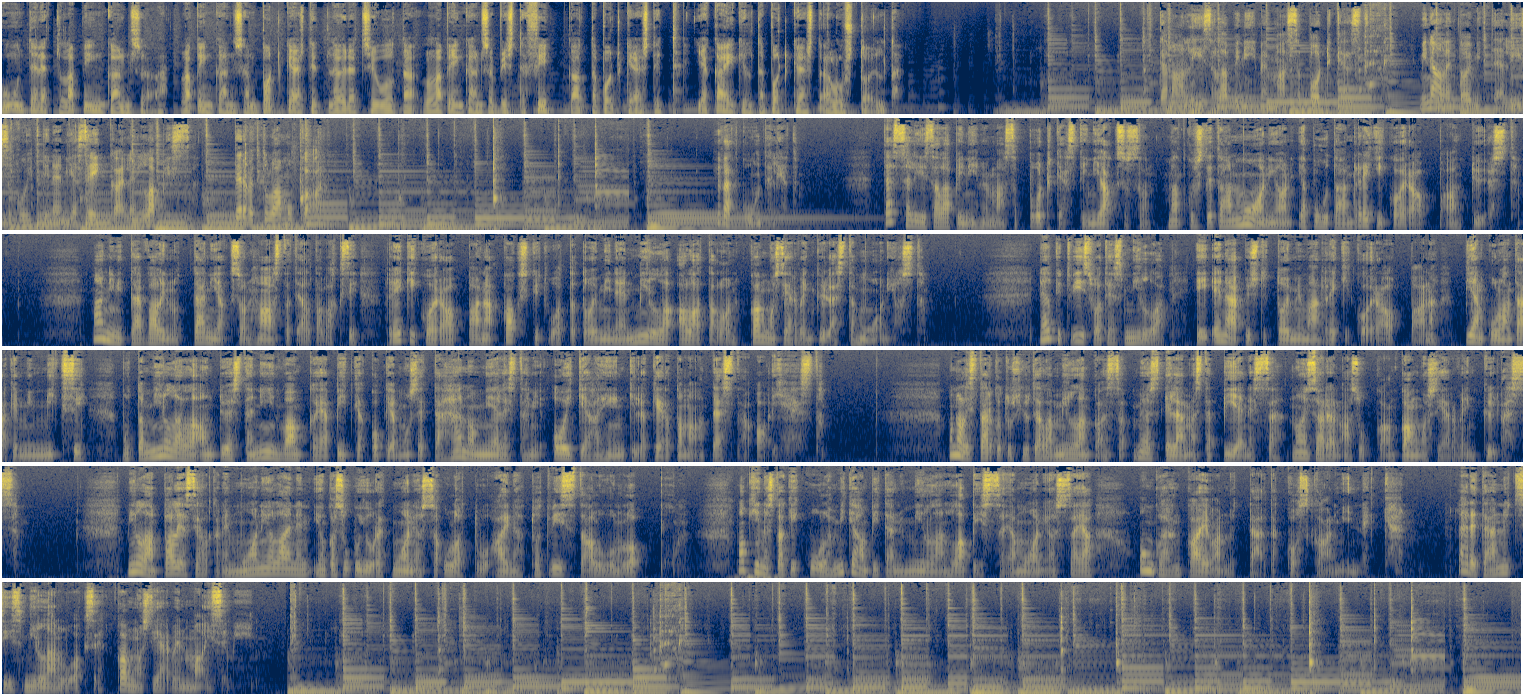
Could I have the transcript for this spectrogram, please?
Kuuntelet Lapin kansaa. Lapin kansan podcastit löydät sivulta lapinkansa.fi kautta podcastit ja kaikilta podcast-alustoilta. Tämä on Liisa Lapin ihmemaassa podcast. Minä olen toimittaja Liisa Kuittinen ja seikkailen Lapissa. Tervetuloa mukaan! Hyvät kuuntelijat, tässä Liisa Lapin ihmemaassa podcastin jaksossa matkustetaan Muonioon ja puhutaan rekikoiraoppaan työstä. Mä oon nimittäin valinnut tämän jakson haastateltavaksi rekikoiraoppaana 20 vuotta toimineen Milla Alatalon Kangosjärven kylästä Muoniosta. 45-vuotias Milla ei enää pysty toimimaan rekikoiraoppaana. Pian kuullaan tarkemmin miksi, mutta Millalla on työstä niin vankka ja pitkä kokemus, että hän on mielestäni oikea henkilö kertomaan tästä aiheesta. Mun olisi tarkoitus jutella Millan kanssa myös elämästä pienessä, noin sadan asukkaan Kangosjärven kylässä. Milla on paljasjalkainen muoniolainen, jonka sukujuuret Muoniossa ulottuu aina 1500-luvun loppuun. Mua kiinnostaakin kuulla, mikä on pitänyt Millan Lapissa ja Muoniossa ja onko hän kaivannut täältä koskaan minnekään. Lähdetään nyt siis Millan luokse Kangosjärven maisemiin.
